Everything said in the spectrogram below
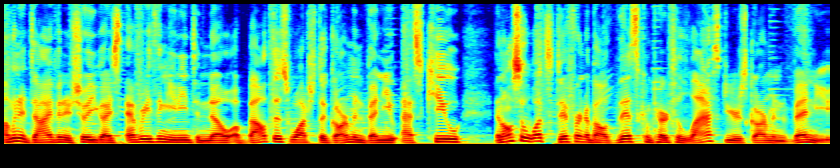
I'm gonna dive in and show you guys everything you need to know about this watch, the Garmin Venu SQ, and also what's different about this compared to last year's Garmin Venu.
